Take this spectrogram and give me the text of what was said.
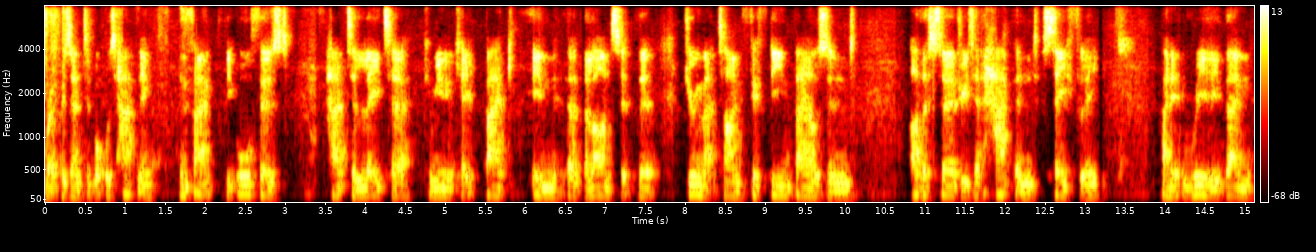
represented what was happening. In fact, the authors had to later communicate back in uh, the Lancet that during that time, 15,000 other surgeries had happened safely. And it really then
